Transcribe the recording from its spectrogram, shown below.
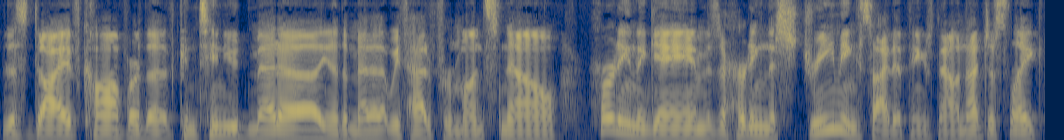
this dive comp or the continued meta, you know, the meta that we've had for months now, hurting the game? Is it hurting the streaming side of things now? Not just like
